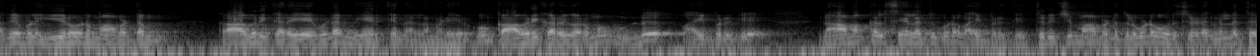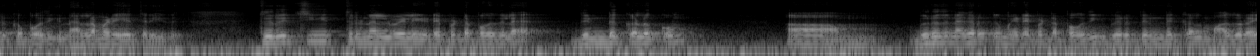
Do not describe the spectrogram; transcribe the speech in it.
அதே போல் ஈரோடு மாவட்டம் காவிரி கரையை விட மேற்கே நல்ல மழை இருக்கும். காவிரி கரையோரமும் உண்டு வாய்ப்பு இருக்குது நாமக்கல் சேலத்துக்கு கூட வாய்ப்பு இருக்குது திருச்சி மாவட்டத்தில் கூட ஒரு சில இடங்களில் தெற்கு பகுதிக்கு நல்ல மழையே தெரியுது. திருச்சி திருநெல்வேலி இடைப்பட்ட பகுதியில் திண்டுக்கலுக்கும் விருதுநகருக்கும் இடைப்பட்ட பகுதி விரு திண்டுக்கல் மதுரை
